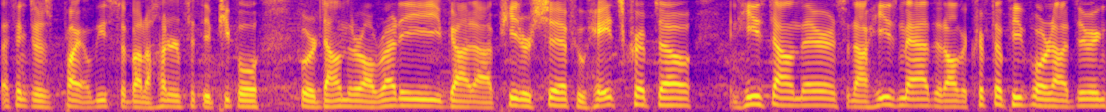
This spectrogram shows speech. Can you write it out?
I, think there's probably at least about 150 people who are down there already. You've got uh, Peter Schiff, who hates crypto, and he's down there, and so now he's mad that all the crypto people are not doing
